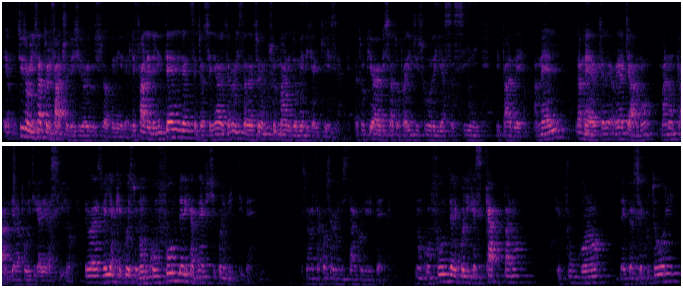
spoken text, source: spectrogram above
un titolo ogni tanto rifaccio dei titoli che si sono a venire. Le falle dell'intelligence, già segnalato il terrorista dell'azione musulmani domenica in chiesa. La Turchia aveva avvisato Parigi su uno degli assassini di padre Amel, la Merkel, reagiamo ma non cambia la politica dell'asilo. E allora sveglia anche questo, non confondere i carnefici con le vittime. Questa è un'altra cosa che non mi stanco di ripetere. Non confondere quelli che scappano, che fuggono dai persecutori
